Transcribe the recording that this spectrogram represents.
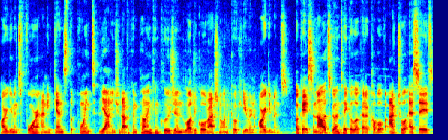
arguments for and against the point. Yeah, you should have a compelling conclusion, logical, rational, and coherent arguments. Okay, so now let's go and take a look at a couple of actual essays,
